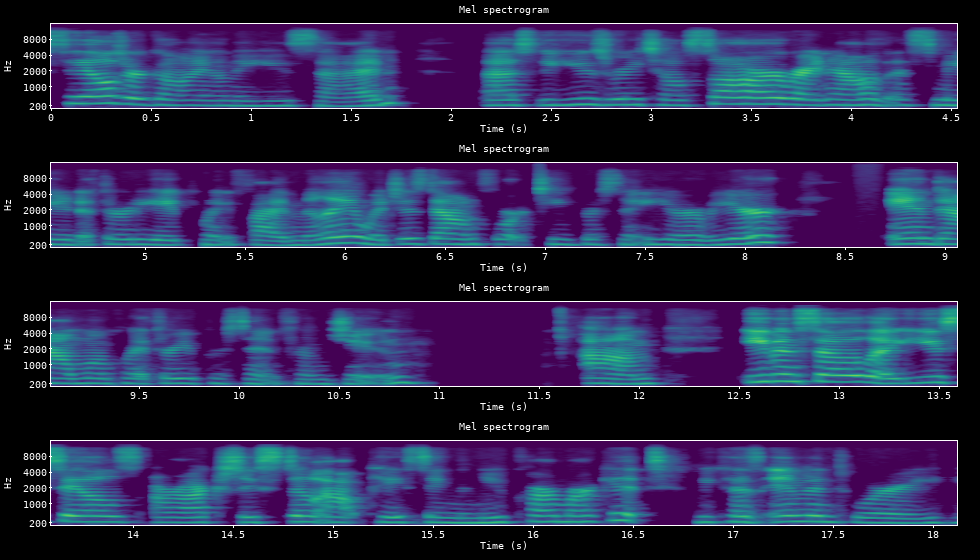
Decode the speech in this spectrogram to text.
sales are going on the used side, uh, so the used retail SAR right now is estimated at 38.5 million, which is down 14% year over year and down 1.3% from June. Um, even so, like used sales are actually still outpacing the new car market because inventory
